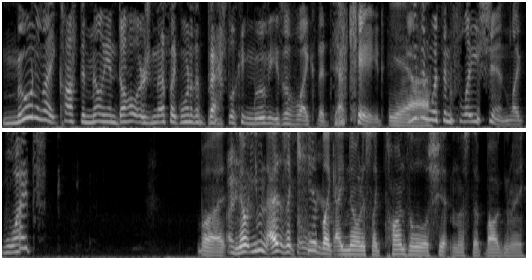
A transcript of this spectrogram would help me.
Moonlight cost a million dollars, and that's like one of the best looking movies of like the decade. Yeah. Even with inflation, like what? But I- you know, even as a so kid, weird. like I noticed like tons of little shit in this that bugged me.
